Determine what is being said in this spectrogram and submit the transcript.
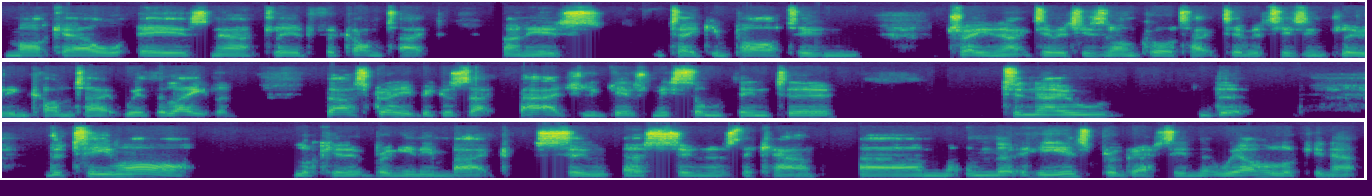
Markelle is now cleared for contact and is taking part in training activities and on-court activities, including contact with the Lakeland that's great because that, that actually gives me something to to know that the team are looking at bringing him back soon as soon as they can, um, and that he is progressing. That we are looking at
